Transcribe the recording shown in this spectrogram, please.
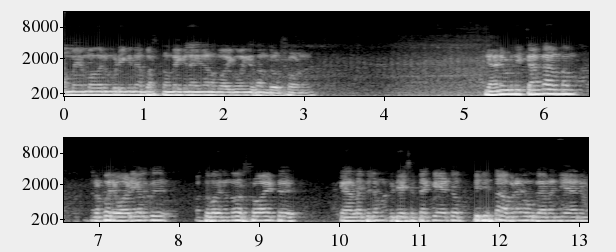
അമ്മയും മകനും കൂടി ഇങ്ങനെ ഭക്ഷണം കഴിക്കുന്നത് കാണുമ്പോൾ അവർക്ക് ഭയങ്കര സന്തോഷമാണ്. ഞാനിവിടെ നിൽക്കാൻ കാരണം ഇത്തരം പരിപാടികൾക്ക് പത്ത് പതിനൊന്ന് വർഷമായിട്ട് കേരളത്തിലും വിദേശത്തൊക്കെ ആയിട്ട് ഒത്തിരി സ്ഥാപനങ്ങൾ ഉദ്ഘാടനം ചെയ്യാനും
